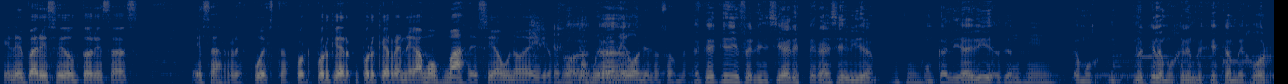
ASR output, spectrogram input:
¿Qué le parece, doctor, esas, esas respuestas? Por- porque, porque renegamos más, decía uno de ellos. No, Somos muy acá- renegones los hombres. Acá hay que diferenciar esperanza de vida con calidad de vida. O sea, la mu- no es que la mujer envejezca mejor,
